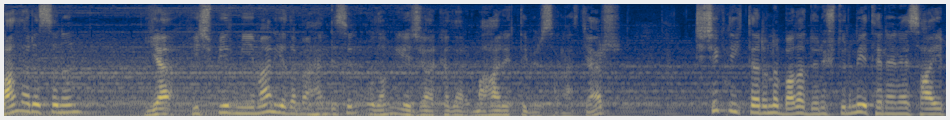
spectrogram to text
bal arısının ya hiçbir mimar ya da mühendisin olamayacağı kadar maharetli bir sanatkar, çiçek nektarını bala dönüştürme yeteneğine sahip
